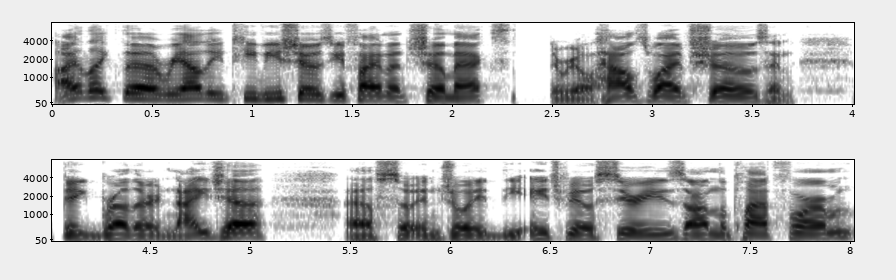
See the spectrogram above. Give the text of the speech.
I like the reality TV shows you find on Showmax, the Real Housewives shows and Big Brother Naija. I also enjoyed the HBO series on the platform.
